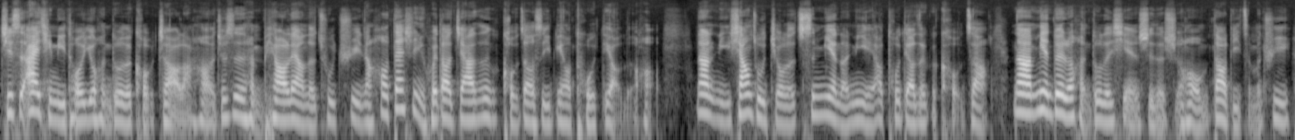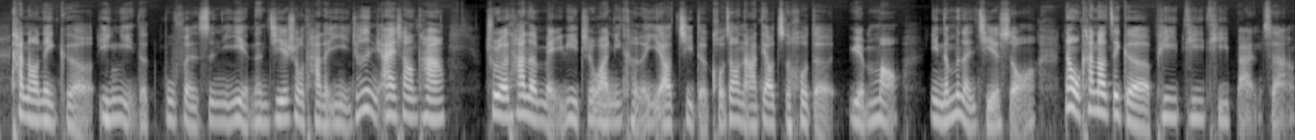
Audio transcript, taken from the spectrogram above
其实爱情里头有很多的口罩了哈，就是很漂亮的出去，然后但是你回到家，这个口罩是一定要脱掉的哈。那你相处久了，吃面了，你也要脱掉这个口罩。那面对了很多的现实的时候，我们到底怎么去看到那个阴影的部分？是你也能接受它的阴影，就是你爱上他，除了他的美丽之外，你可能也要记得口罩拿掉之后的原貌。你能不能接受啊？那我看到这个 PTT 版这样，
